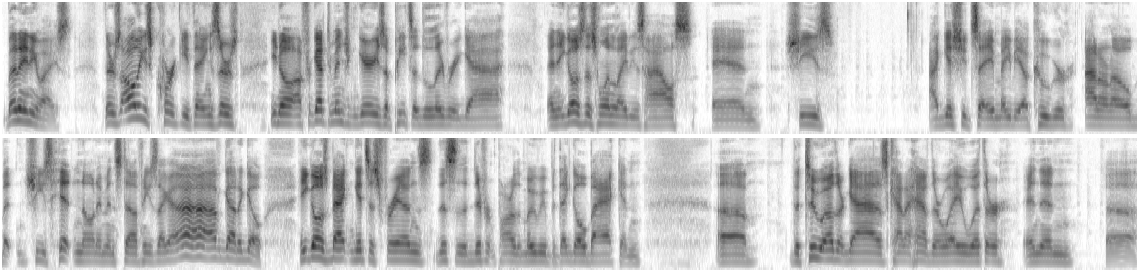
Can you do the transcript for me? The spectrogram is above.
But, anyways, there's all these quirky things. There's, you know, I forgot to mention Gary's a pizza delivery guy, and he goes to this one lady's house, and she's, I guess you'd say maybe a cougar. I don't know, but she's hitting on him and stuff. And he's like, ah, I've got to go. He goes back and gets his friends. This is a different part of the movie, but they go back and uh, the two other guys kind of have their way with her, and then uh,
